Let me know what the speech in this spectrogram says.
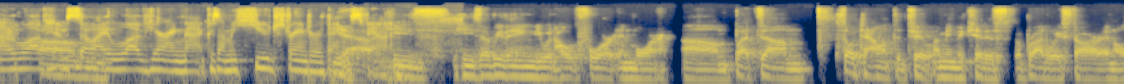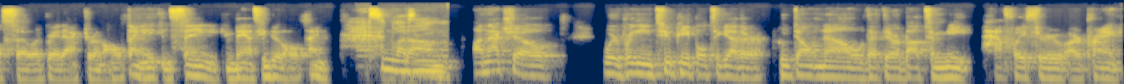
I love him. Um, so I love hearing that because I'm a huge Stranger Things yeah, fan. He's, he's everything you would hope for and more. Um, but, um, so talented too. I mean, the kid is a Broadway star and also a great actor in the whole thing. He can sing, he can dance, he can do the whole thing. That's amazing. But, um, on that show, we're bringing two people together who don't know that they're about to meet halfway through our prank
